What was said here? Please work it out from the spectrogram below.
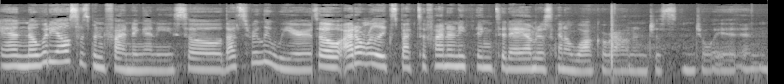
and nobody else has been finding any so that's really weird. So I don't really expect to find anything today. I'm just gonna walk around and just enjoy it and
